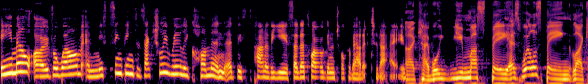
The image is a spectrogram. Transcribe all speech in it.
Email overwhelm and missing things is actually really common at this part of the year. So that's why we're going to talk about it today. Okay. Well, you must be, as well as being like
